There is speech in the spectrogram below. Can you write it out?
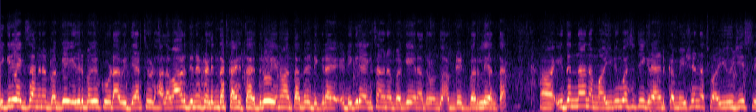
ಡಿಗ್ರಿ ಎಕ್ಸಾಮಿನ ಬಗ್ಗೆ, ಇದ್ರ ಬಗ್ಗೆ ಕೂಡ ವಿದ್ಯಾರ್ಥಿಗಳು ಹಲವಾರು ದಿನಗಳಿಂದ ಕಾಯ್ತಾ ಇದ್ರು. ಏನು ಅಂತಂದರೆ ಡಿಗ್ರಿ ಡಿಗ್ರಿ ಎಕ್ಸಾಮಿನ ಬಗ್ಗೆ ಏನಾದರೂ ಒಂದು ಅಪ್ಡೇಟ್ ಬರಲಿ ಅಂತ. ಇದನ್ನ ನಮ್ಮ ಯೂನಿವರ್ಸಿಟಿ ಗ್ರ್ಯಾಂಡ್ ಕಮಿಷನ್ ಅಥವಾ ಯು ಜಿ ಸಿ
